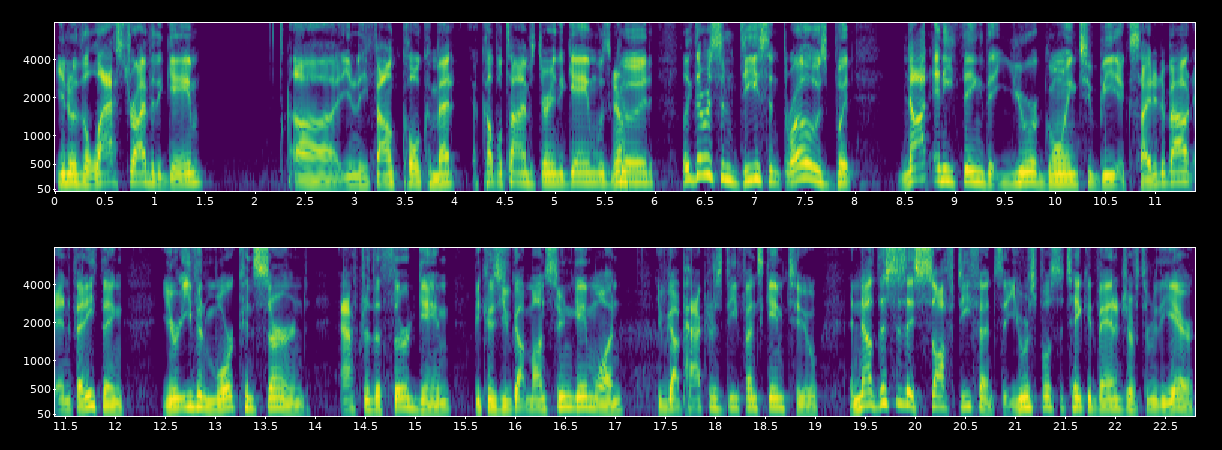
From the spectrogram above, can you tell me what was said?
You know, the last drive of the game, uh, you know, he found Cole Kmet a couple times during the game was Yeah. good. Like there was some decent throws, but not anything that you're going to be excited about. And if anything, you're even more concerned after the third game because you've got Monsoon game one, you've got Packers defense game two, and now this is a soft defense that you were supposed to take advantage of through the air.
